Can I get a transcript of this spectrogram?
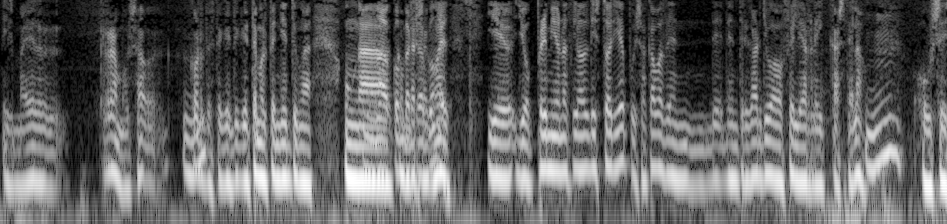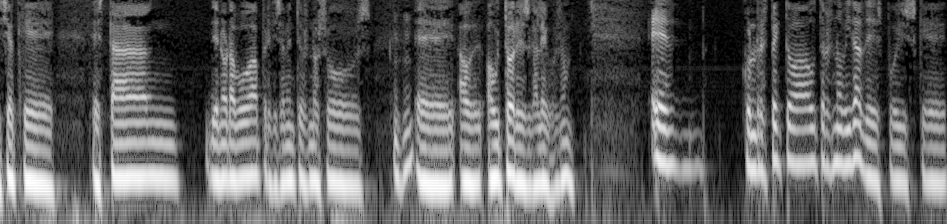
Ismael Ramos, uh -huh. que, que temos pendiente unha, unha, unha conversa, conversa con, él. E, e o Premio Nacional de Historia pois pues, acaba de, de, de entregarlo a Ofelia Rey Castelao. Uh -huh. Ou seja que están de noraboa precisamente os nosos uh -huh. eh, autores galegos, non? Eh, Con respecto a outras novidades, pois que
